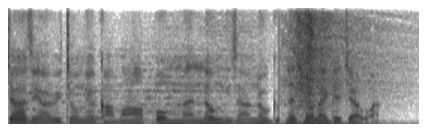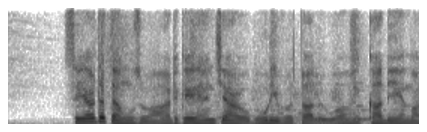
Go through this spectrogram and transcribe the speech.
ကြစရာတွေကြုံတဲ့အခါမှာပုံမှန်လုံးနေကြအလုပ်ကိုလက်လျှော့လိုက်တတ်ကြပါဆင်အားတက်တန်မှုဆိုတာတကယ်တမ်းကျတော့ဘိုးတွေဘောတလို့ပါပဲကာဒီယန်မှာ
